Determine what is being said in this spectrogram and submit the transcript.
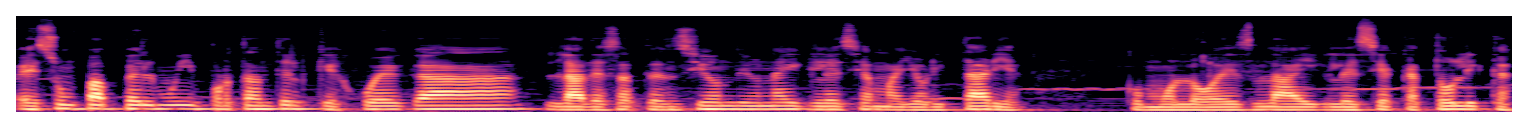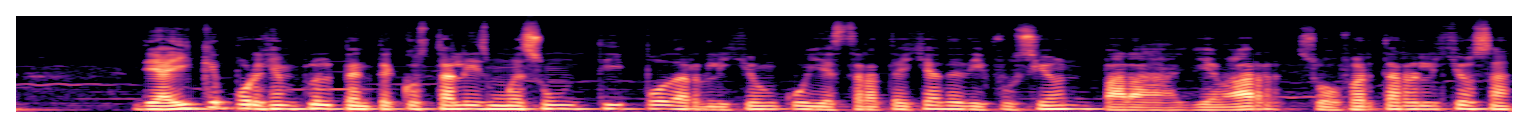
es un papel muy importante el que juega la desatención de una iglesia mayoritaria, como lo es la iglesia católica. De ahí que, por ejemplo, el pentecostalismo es un tipo de religión cuya estrategia de difusión para llevar su oferta religiosa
